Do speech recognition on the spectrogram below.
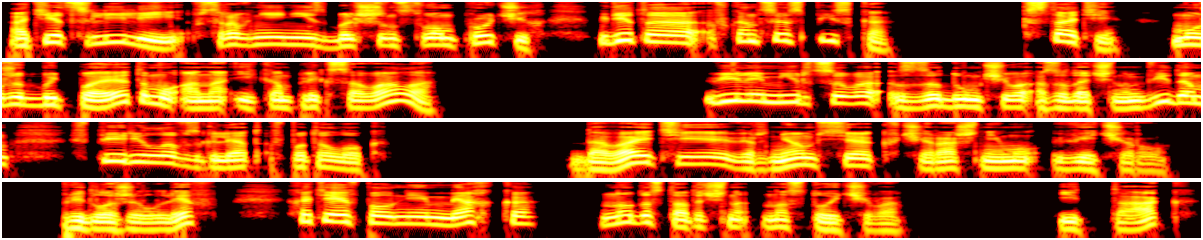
Отец Лилии в сравнении с большинством прочих где-то в конце списка. Кстати, может быть, поэтому она и комплексовала? Виля Мирцева с задумчиво озадаченным видом вперила взгляд в потолок. Давайте вернемся к вчерашнему вечеру. — предложил Лев, хотя и вполне мягко, но достаточно настойчиво. Итак,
